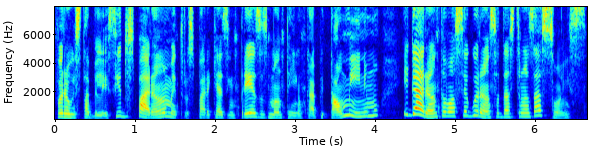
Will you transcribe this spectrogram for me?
Foram estabelecidos parâmetros para que as empresas mantenham capital mínimo e garantam a segurança das transações.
